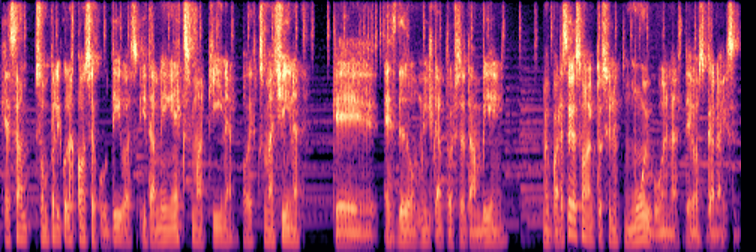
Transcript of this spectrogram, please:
que son, son películas consecutivas. Y también Ex Machina o Ex Machina, que es de 2014 también. Me parece que son actuaciones muy buenas de Oscar Isaac.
